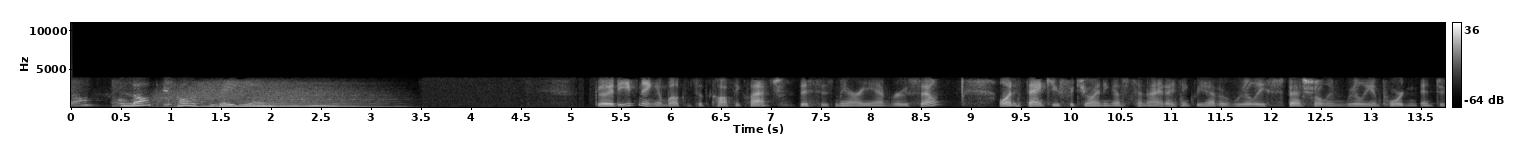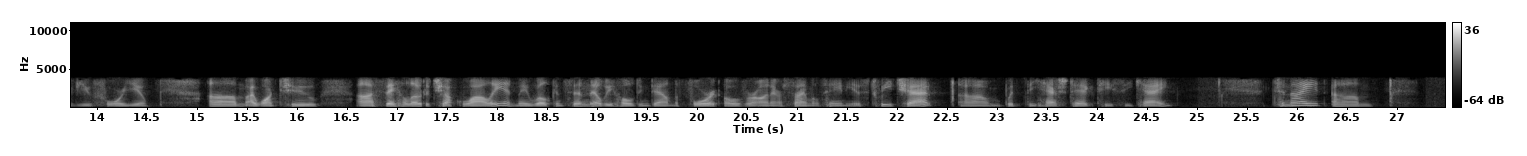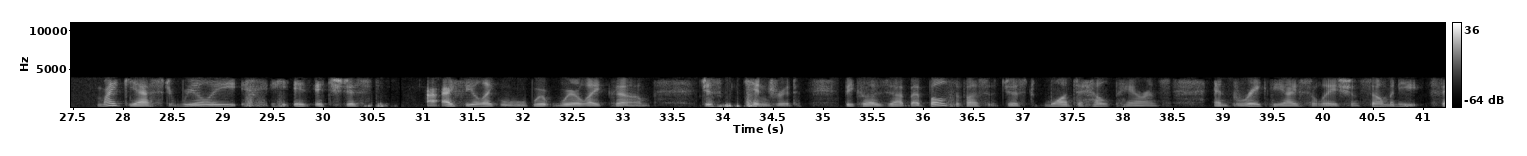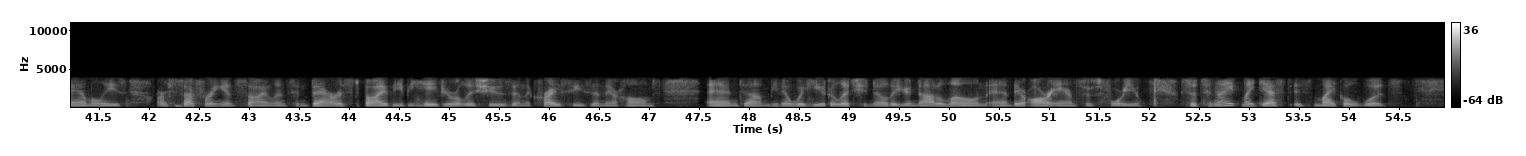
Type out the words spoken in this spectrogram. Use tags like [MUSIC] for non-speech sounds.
Blog Talk Radio. Good evening and welcome to the Coffee Klatch. This is Marianne Russo. I want to thank you for joining us tonight. I think we have a really special and really important interview for you. Um, I want to uh, say hello to Chuck Wally and May Wilkinson. They'll be holding down the fort over on our simultaneous tweet chat um, with the hashtag TCK. Tonight, um, my guest really it, it's just I feel like we're, we're like um just kindred because uh, both of us just want to help parents and break the isolation. So many families are suffering in silence, embarrassed by the behavioral issues and the crises in their homes. And, um, you know, we're here to let you know that you're not alone and there are answers for you. So tonight, my guest is Michael Woods.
